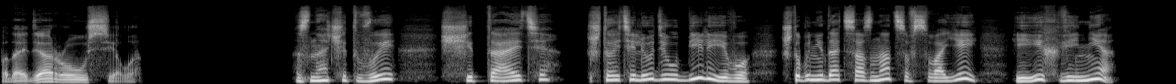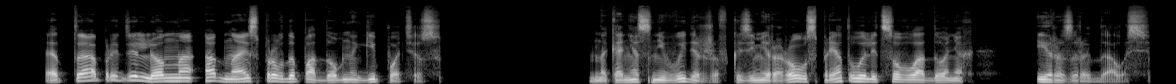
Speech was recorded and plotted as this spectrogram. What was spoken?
Подойдя, Роу села. «Значит, вы считаете, что эти люди убили его, чтобы не дать сознаться в своей и их вине?» Это определенно одна из правдоподобных гипотез. Наконец, не выдержав, Казимира Роу спрятала лицо в ладонях и разрыдалась.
